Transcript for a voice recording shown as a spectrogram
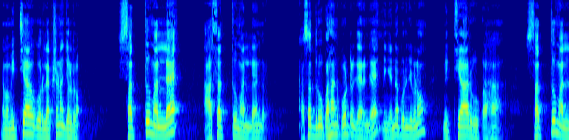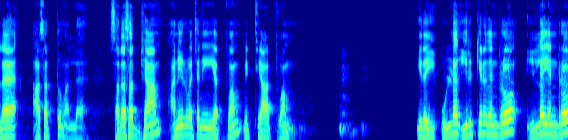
நம்ம மித்யாவுக்கு ஒரு லட்சணம் சொல்கிறோம் சத்துமல்ல அசத்துமல்லங்கிறோம். அசத்ரூபகான்னு போட்டிருக்காருங்க. நீங்கள் என்ன புரிஞ்சுக்கணும்? மித்யா ரூபகா சத்தும் அல்ல அசத்தும் அல்ல சதசத்யாம் அனிர்வச்சனீயத்துவம் மித்யாத்வம். இதை உள்ள இருக்கிறதென்றோ இல்லை என்றோ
